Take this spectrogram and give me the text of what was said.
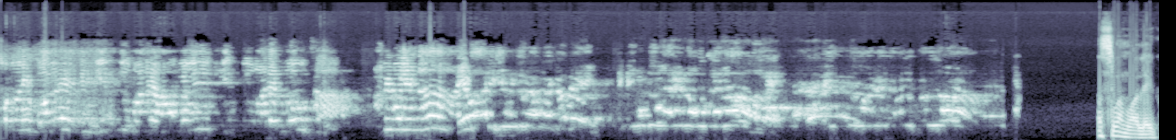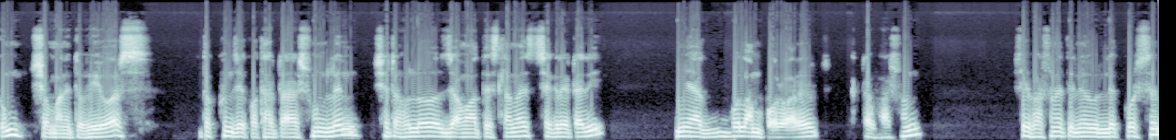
সবাই বলে যে হিন্দু মানে হিন্দু মানে নৌকা। আমি বলি, না, এবার হিন্দুরা দেখাবে। হিন্দু মানে নৌকা হিন্দু মানে আসসালামু আলাইকুম, সম্মানিত ভিউয়ার্স তখন যে কথাটা শুনলেন, সেটা হলো জামাত ইসলামের সেক্রেটারি মিয়া গোলাম পরোয়ারের একটা ভাষণ। সেই ভাষণে তিনি উল্লেখ করছেন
